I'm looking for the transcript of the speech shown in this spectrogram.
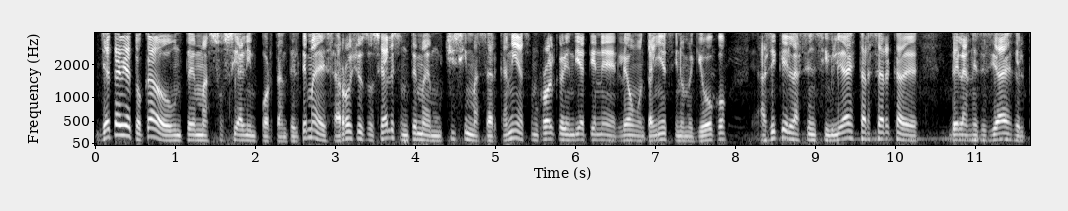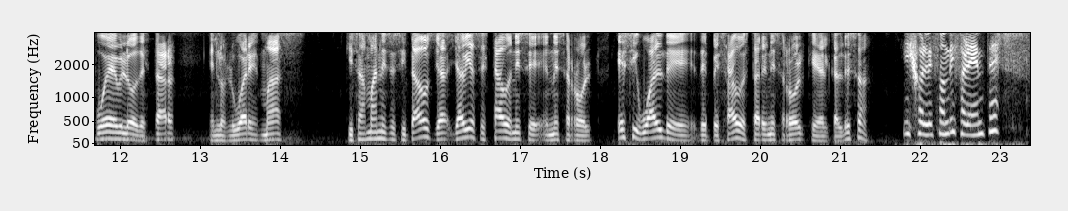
Ya te había tocado un tema social importante. El tema de desarrollo social es un tema de muchísima cercanía. Es un rol que hoy en día tiene Leo Montañez, si no me equivoco. Así que la sensibilidad de estar cerca de, las necesidades del pueblo, de estar en los lugares más, quizás más necesitados, ya, ya habías estado en ese, en ese rol. ¿Es igual de, de pesado estar en ese rol que alcaldesa? Híjole, son diferentes.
